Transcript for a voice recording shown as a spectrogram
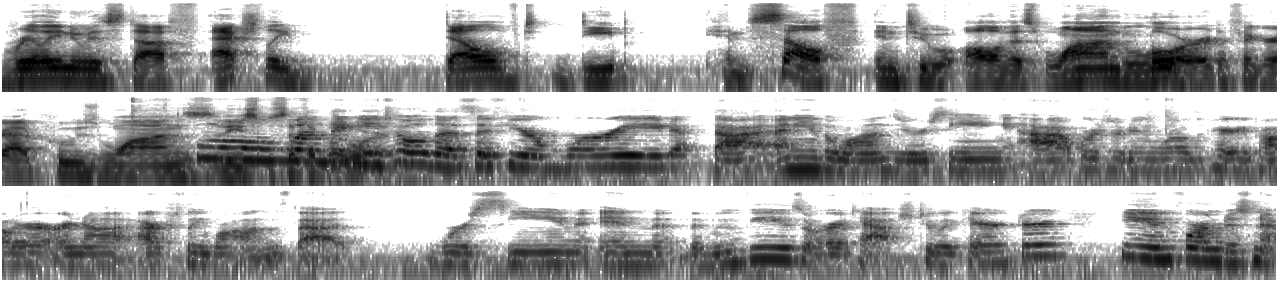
really knew his stuff. Actually delved deep himself into all of this wand lore to figure out whose wands these Well, specifically one thing were. he told us if you're worried that any of the wands you're seeing at Wizarding World of Harry Potter are not actually wands that were seen in the movies or attached to a character, he informed us no.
